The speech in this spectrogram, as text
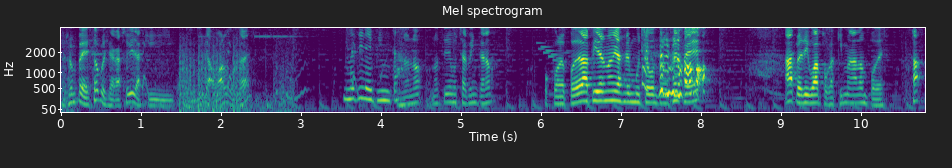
Me rompe esto, por si acaso ir aquí con vida o algo, ¿sabes? No tiene pinta. No, no, no tiene mucha pinta, ¿no? Pues con el poder de la piedra no voy a hacer mucho contra un jefe, ¿eh? No. Ah, pero da igual, porque aquí me ha dado un poder. ¡Ja!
